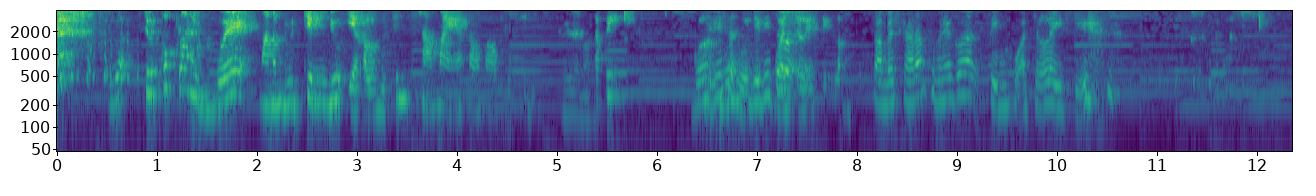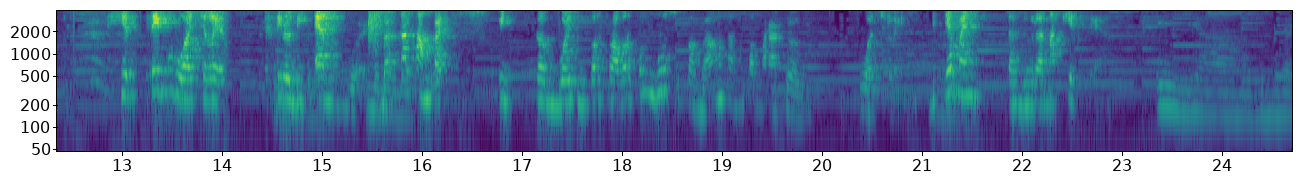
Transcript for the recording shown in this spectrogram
Gua- cukup lah gue mana bucin juga ya kalau bucin sama ya sama-sama bucin Mak. tapi gue Jadi se- jadi buat tuh- sih loh Sampai sekarang sebenarnya gue tim Huacelei sih. Hit tim Huacele till the end gue Benar. bahkan sampai ke Boys Before Flower pun gue suka banget sama pemeran. Huacele dia main Tazura Nakis ya Iya, benar.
